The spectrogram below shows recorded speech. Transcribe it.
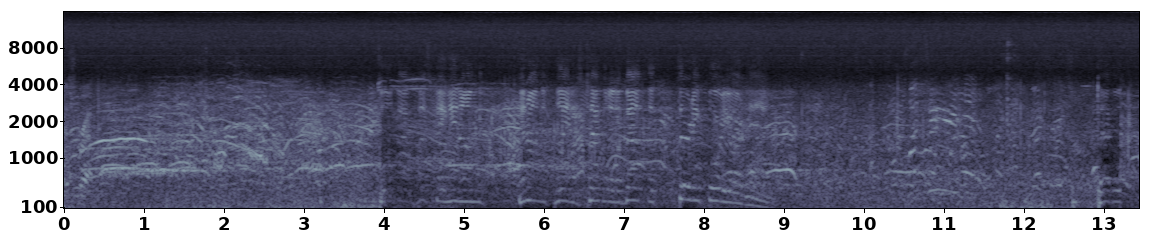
That's right. Fullback Husking in on in on the play. He's tackled at about the 34-yard line. Tackle.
